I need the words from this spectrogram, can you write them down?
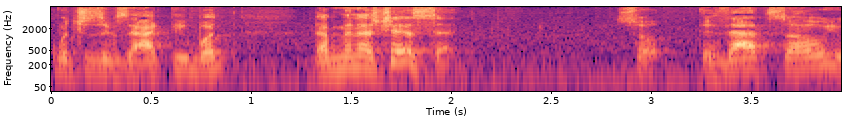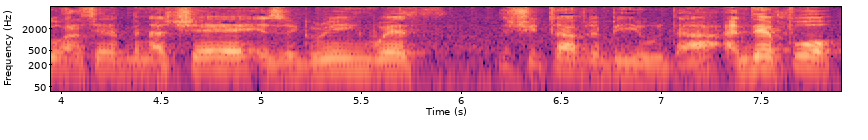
which is exactly what Rabbi Menashe said. So is that so? You want to say that Menashe is agreeing with the Shita of Rabbi Yehuda, and therefore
